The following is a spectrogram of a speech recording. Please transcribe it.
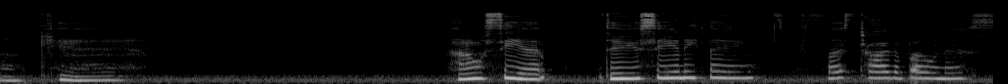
Okay. I don't see it. Do you see anything? Let's try the bonus.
